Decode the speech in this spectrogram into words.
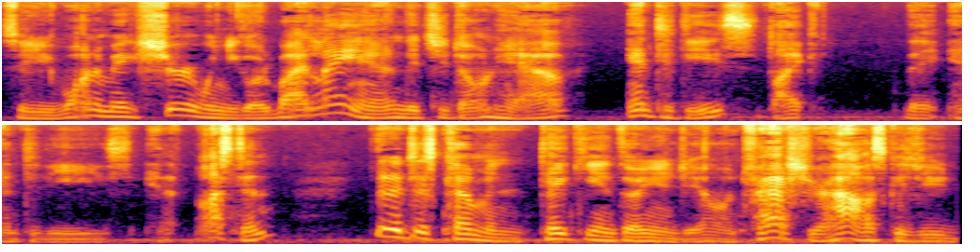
So you want to make sure when you go to buy land that you don't have entities like the entities in Austin that'll just come and take you and throw you in jail and trash your house because you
